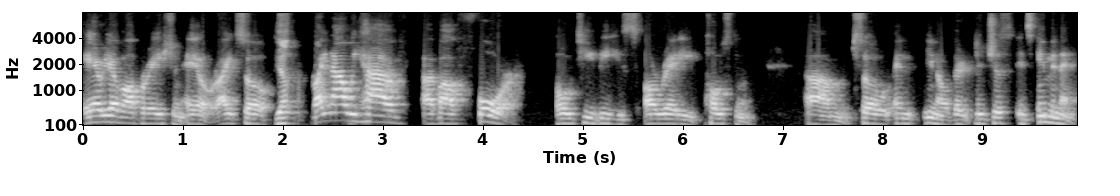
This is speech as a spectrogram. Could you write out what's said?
area of operation, AO, right? So yep. right now we have about four OTBs already posting. Um, so, and you know, they're, they're, just, it's imminent,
